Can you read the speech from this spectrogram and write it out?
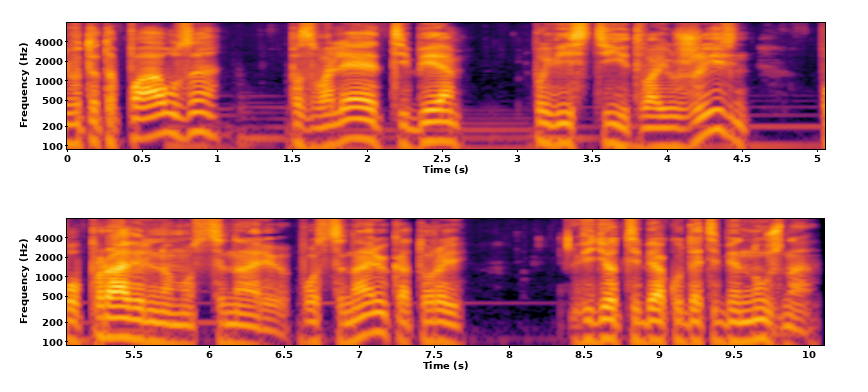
И вот эта пауза позволяет тебе повести твою жизнь по правильному сценарию, по сценарию, который ведет тебя куда тебе нужно,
